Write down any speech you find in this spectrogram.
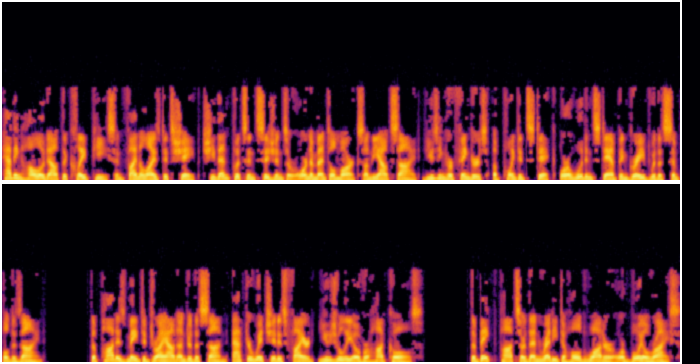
Having hollowed out the clay piece and finalized its shape, she then puts incisions or ornamental marks on the outside, using her fingers, a pointed stick, or a wooden stamp engraved with a simple design. The pot is made to dry out under the sun, after which it is fired, usually over hot coals. The baked pots are then ready to hold water or boil rice.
